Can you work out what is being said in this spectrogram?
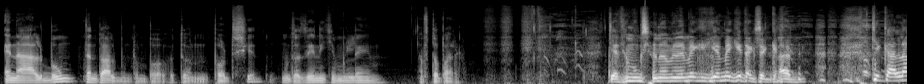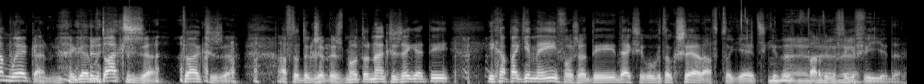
ένα άλμπουμ, ήταν το άλμπουμ των, Πο- των Portishead, μου το δίνει και μου λέει αυτό πάρε. Και δεν μου ξανά με, και με κοίταξε καν. και καλά μου έκανε. Και κα- μου το άξιζα. Το άξιζα. Αυτό το ξεπεσμό τον άξιζα γιατί είχα πάει και με ύφος ότι εντάξει, εγώ το ξέρω αυτό και έτσι. Και Ναι, δεν πάρτε ναι, και αυτό ναι. και φύγετε.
